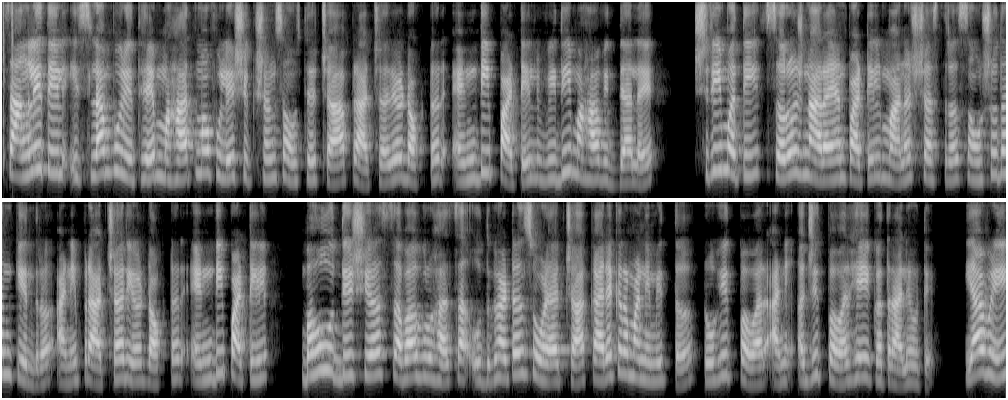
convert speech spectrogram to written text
सांगलीतील इस्लामपूर इथे महात्मा फुले शिक्षण संस्थेच्या प्राचार्य डॉक्टर एन डी पाटील विधी महाविद्यालय श्रीमती सरोज नारायण पाटील मानसशास्त्र संशोधन केंद्र आणि प्राचार्य डॉक्टर एन डी पाटील बहुउद्देशीय सभागृहाचा उद्घाटन सोहळ्याच्या कार्यक्रमानिमित्त रोहित पवार आणि अजित पवार हे एकत्र आले होते. यावेळी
